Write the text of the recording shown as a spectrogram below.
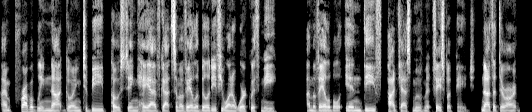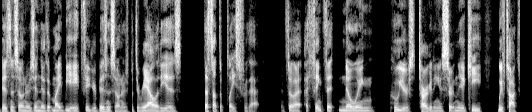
I'm probably not going to be posting, Hey, I've got some availability. If you want to work with me, I'm available in the podcast movement Facebook page. Not that there aren't business owners in there that might be eight figure business owners, but the reality is that's not the place for that. And so I, I think that knowing who you're targeting is certainly a key. We've talked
